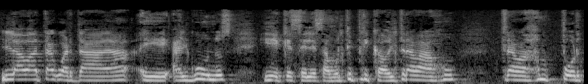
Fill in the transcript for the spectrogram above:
la bata guardada, eh, algunos, y de que se les ha multiplicado el trabajo, trabajan por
